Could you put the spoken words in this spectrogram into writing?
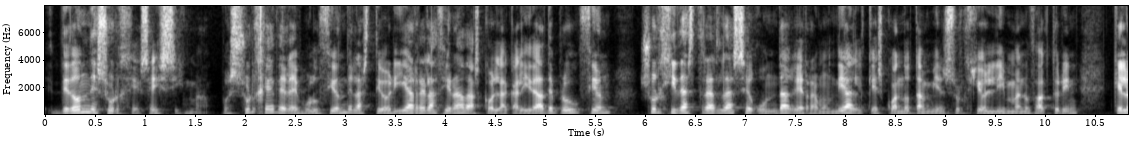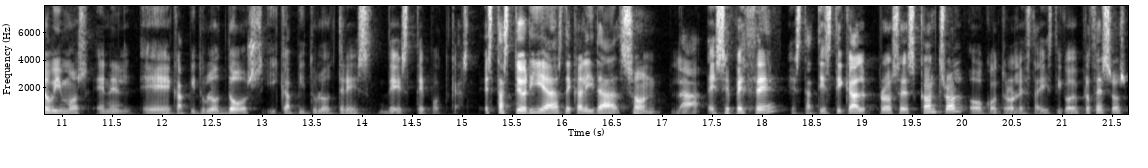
¿De dónde surge Six Sigma? Pues surge de la evolución de las teorías relacionadas con la calidad de producción surgidas tras la Segunda Guerra Mundial, que es cuando también surgió el Lean Manufacturing, que lo vimos en el eh, capítulo 2 y capítulo 3 de este podcast. Estas teorías de calidad son la SPC, Statistical Process Control o Control Estadístico de Procesos,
